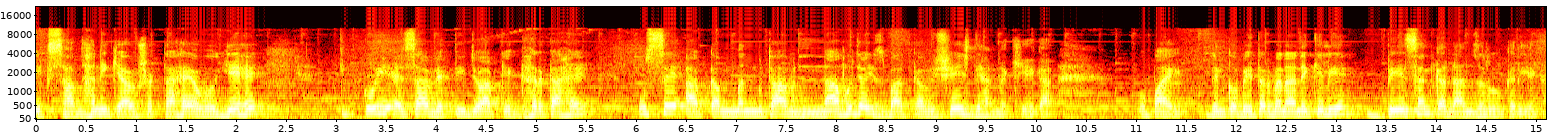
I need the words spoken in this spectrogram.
एक सावधानी की आवश्यकता है और वो ये है कि कोई ऐसा व्यक्ति जो आपके घर का है, उससे आपका मनमुटाव ना हो जाए, इस बात का विशेष ध्यान रखिएगा। उपाय दिन को बेहतर बनाने के लिए बेसन का दान ज़रूर करिएगा।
